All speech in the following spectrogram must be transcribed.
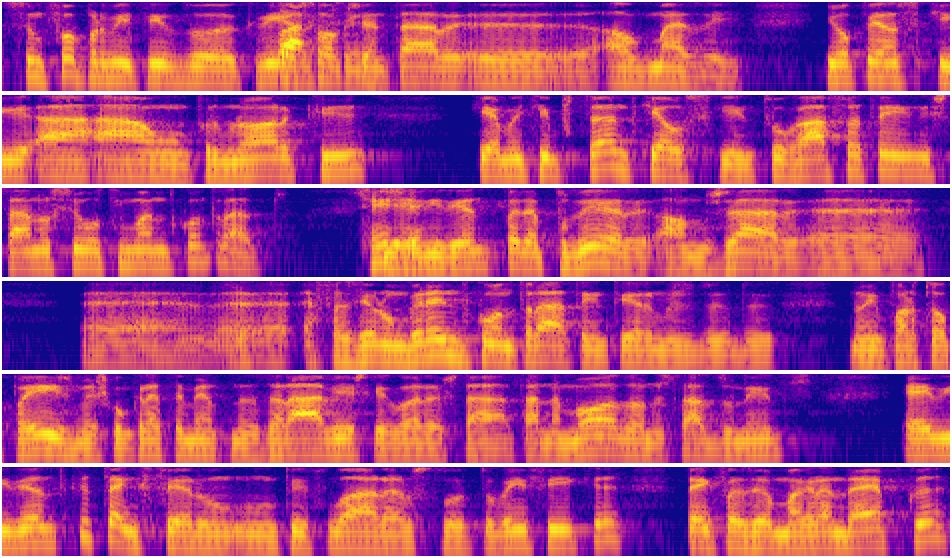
se me for permitido, queria claro só acrescentar uh, algo mais aí. Eu penso que há, há, um pormenor que, que é muito importante, que é o seguinte: o Rafa tem, está no seu último ano de contrato. Sim, e é sim. é evidente, para poder almejar uh, a fazer um grande contrato em termos de, de, não importa o país, mas concretamente nas Arábias, que agora está, está na moda, ou nos Estados Unidos, é evidente que tem que ser um, um titular absoluto do Benfica, tem que fazer uma grande época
